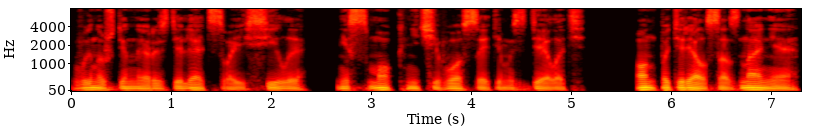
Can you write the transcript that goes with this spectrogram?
вынужденный разделять свои силы, не смог ничего с этим сделать. Он потерял сознание,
